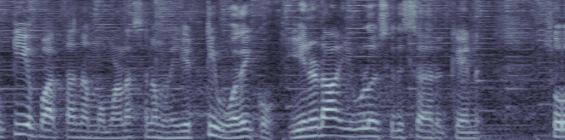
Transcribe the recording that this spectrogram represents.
குட்டியை பார்த்தா நம்ம மனசை நம்மளை எட்டி உதைக்கும். என்னடா இவ்வளோ சிறுசாக இருக்கேன்னு. ஸோ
